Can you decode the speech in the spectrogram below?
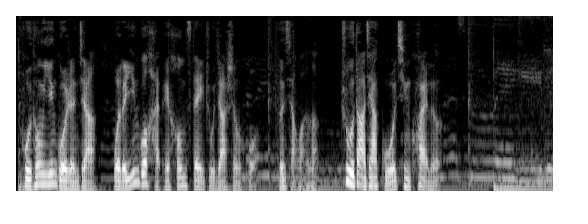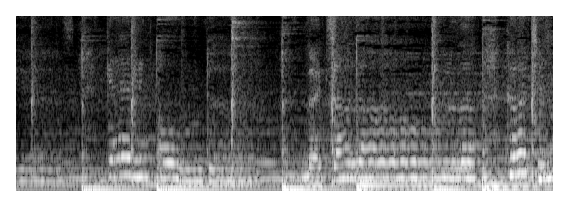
普通英国人家，我的英国海培 homestay 住家生活分享完了，祝大家国庆快乐。Are low, curtain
